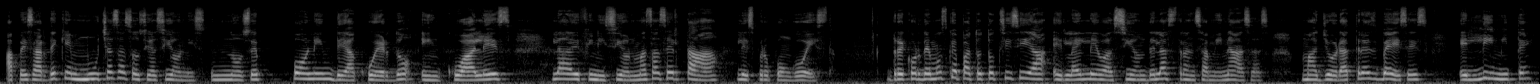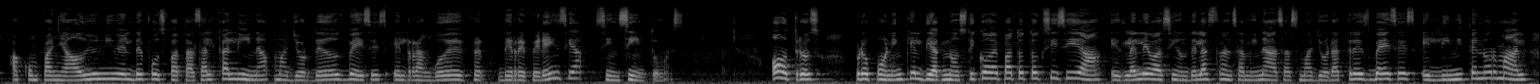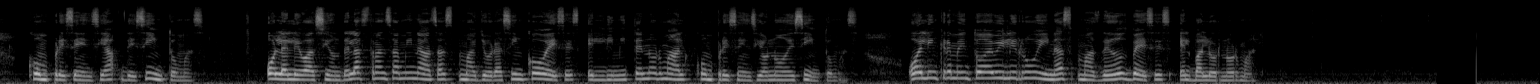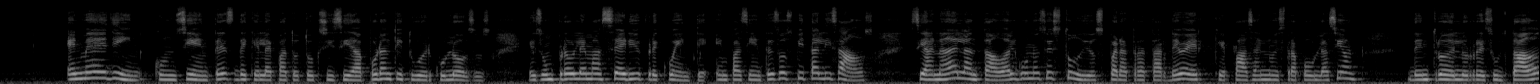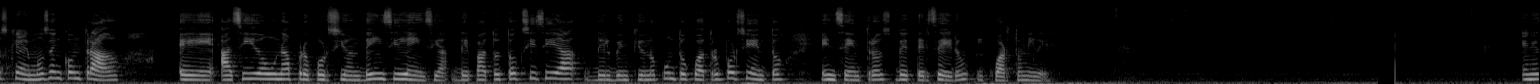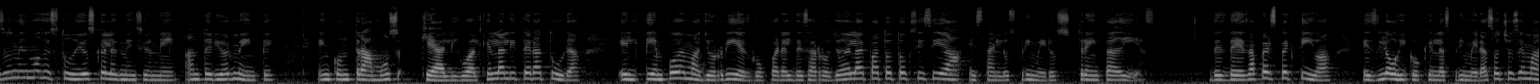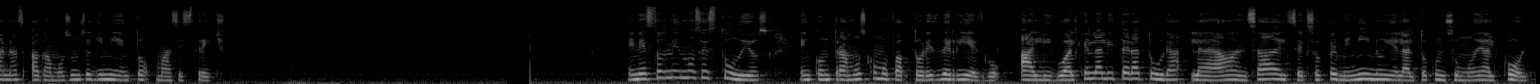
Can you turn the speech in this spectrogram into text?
A pesar de que muchas asociaciones no se ponen de acuerdo en cuál es la definición más acertada, les propongo esta. Recordemos que hepatotoxicidad es la elevación de las transaminasas mayor a tres veces el límite acompañado de un nivel de fosfatasa alcalina mayor de dos veces el rango de, de, referencia sin síntomas. Otros proponen que el diagnóstico de hepatotoxicidad es la elevación de las transaminasas mayor a tres veces el límite normal con presencia de síntomas o la elevación de las transaminasas mayor a 5 veces el límite normal con presencia o no de síntomas, o el incremento de bilirrubinas más de dos veces el valor normal. En Medellín, conscientes de que la hepatotoxicidad por antituberculosos es un problema serio y frecuente en pacientes hospitalizados, se han adelantado algunos estudios para tratar de ver qué pasa en nuestra población. Dentro de los resultados que hemos encontrado, eh, ha sido una proporción de incidencia de patotoxicidad del 21.4% en centros de tercero y cuarto nivel. En esos mismos estudios que les mencioné anteriormente, encontramos que al igual que en la literatura, el tiempo de mayor riesgo para el desarrollo de la hepatotoxicidad está en los primeros 30 días. Desde esa perspectiva, es lógico que en las primeras ocho semanas hagamos un seguimiento más estrecho. En estos mismos estudios encontramos como factores de riesgo, al igual que en la literatura, la edad avanzada del sexo femenino y el alto consumo de alcohol.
